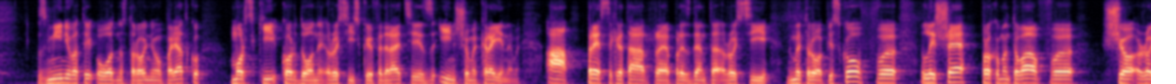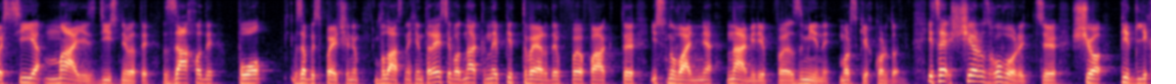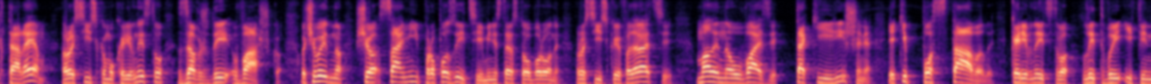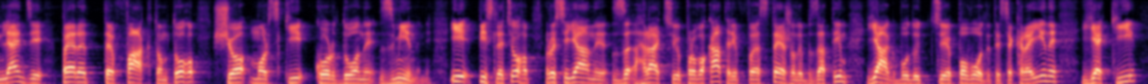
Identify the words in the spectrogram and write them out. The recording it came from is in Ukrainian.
змінювати у односторонньому порядку морські кордони Російської Федерації з іншими країнами. А прес-секретар президента Росії Дмитро Пісков е, лише прокоментував, е, що Росія має здійснювати заходи по забезпеченню власних інтересів, однак не підтвердив е, факт існування намірів е, зміни морських кордонів. І це ще раз говорить, е, що під ліхтарем російському керівництву завжди важко. Очевидно, що самі пропозиції Міністерства оборони Російської Федерації мали на увазі такі рішення, які поставили керівництво Литви і Фінляндії перед фактом того, що морські кордони змінені. І після цього росіяни з грацією провокаторів е, стежили б за тим, як будуть е, поводитися країни, які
